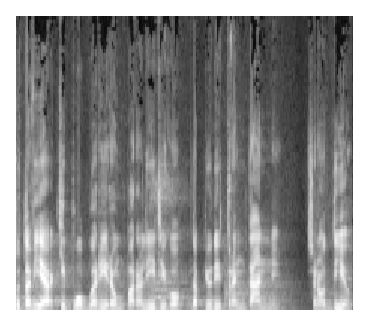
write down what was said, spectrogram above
Tuttavia, chi può guarire un paralitico da più di 30 anni, se no Dio?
